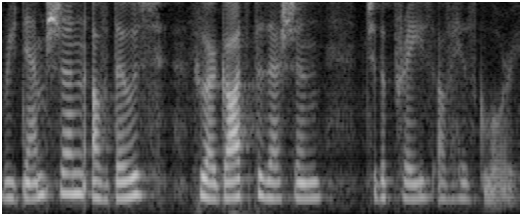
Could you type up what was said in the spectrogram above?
redemption of those who are God's possession to the praise of his glory.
